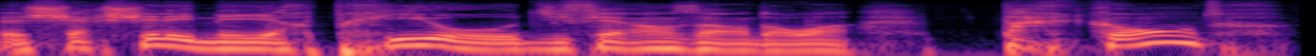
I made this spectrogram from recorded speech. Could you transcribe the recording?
Mhm. chercher les meilleurs prix aux différents endroits. Par contre,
